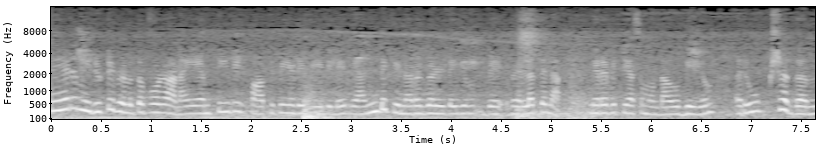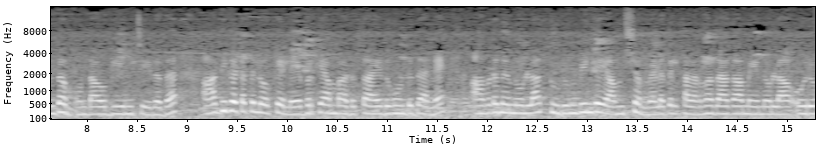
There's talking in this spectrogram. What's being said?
നേരം ഇരുട്ടി വെളുത്തപ്പോഴാണ് എം ടി വി ഫാത്തിമയുടെ വീട്ടിലെ രണ്ട് കിണറുകളുടെയും വെള്ളത്തിന് നിറവ്യത്യാസം ഉണ്ടാവുകയും രൂക്ഷഗന്ധം ഉണ്ടാവുകയും ചെയ്തത്. ആദ്യഘട്ടത്തിലൊക്കെ ലേബർ ക്യാമ്പ് അടുത്തായതുകൊണ്ട് തന്നെ അവിടെ നിന്നുള്ള തുരുമ്പിന്റെ അംശം വെള്ളത്തിൽ കലർന്നതാകാം എന്നുള്ള ഒരു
